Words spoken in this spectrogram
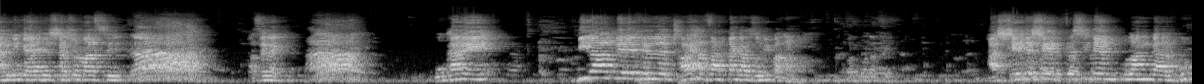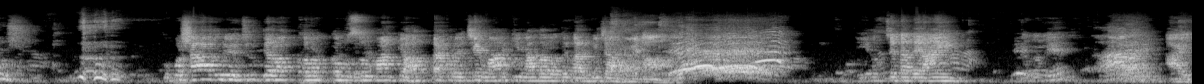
আমেরিকা আইনের শাসন আছে? আছে নাকি? ওখানে বিড়াল মেরে ফেললে ছয় হাজার টাকা জরিমানা আর সে দেশের প্রেসিডেন্ট কুলাঙ্গার পুরুষ উপসাগরীয় যুদ্ধে লক্ষ লক্ষ মুসলমানকে হত্যা করেছে মার্কিন আদালতে তার বিচার হয় না। এই হচ্ছে তাদের আইন। তাদের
